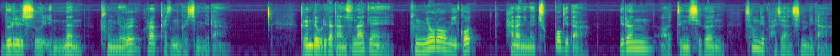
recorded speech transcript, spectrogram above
누릴 수 있는 풍요를 허락하신 것입니다. 그런데 우리가 단순하게 풍요로움이 곧 하나님의 축복이다. 이런 어, 등식은 성립하지 않습니다.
